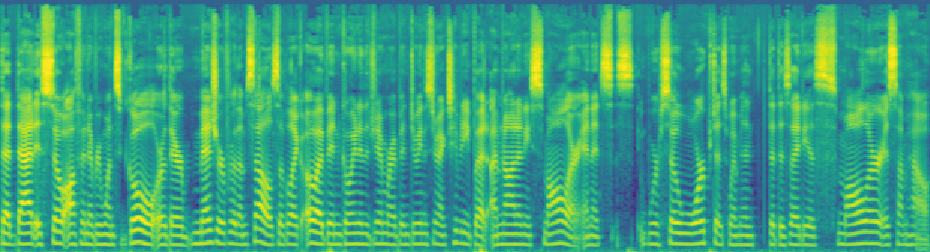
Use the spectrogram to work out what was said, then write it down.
that that is so often everyone's goal or their measure for themselves of like, oh, I've been going to the gym or I've been doing this new activity, but I'm not any smaller. And it's we're so warped as women that this idea is smaller is somehow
